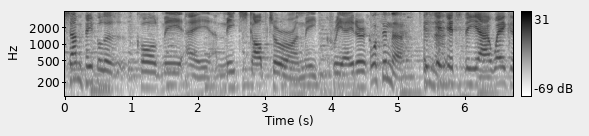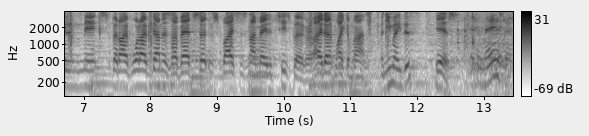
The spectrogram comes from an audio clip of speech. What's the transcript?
Some people have called me a, a meat sculptor or a meat creator. What's in there? It- it's the uh, Wagyu mix, but I've, what I've done is I've added certain spices and I made a cheeseburger. I don't like a bun. And you made this? Yes. It's amazing.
